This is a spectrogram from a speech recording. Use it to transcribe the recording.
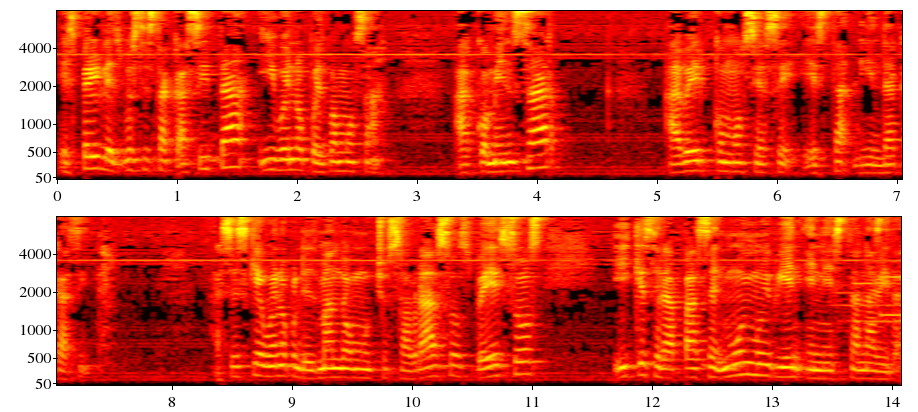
espero y les guste esta casita y bueno, pues vamos a, a comenzar a ver cómo se hace esta linda casita. Así es que bueno, pues les mando muchos abrazos, besos y que se la pasen muy muy bien en esta Navidad.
